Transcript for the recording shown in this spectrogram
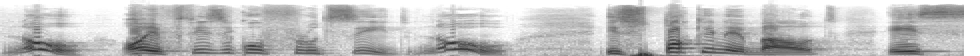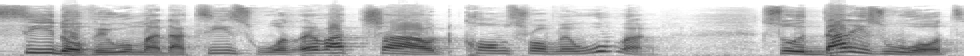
No. Or a physical fruit seed? No. It's talking about a seed of a woman. That is, whatever child comes from a woman. So that is what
